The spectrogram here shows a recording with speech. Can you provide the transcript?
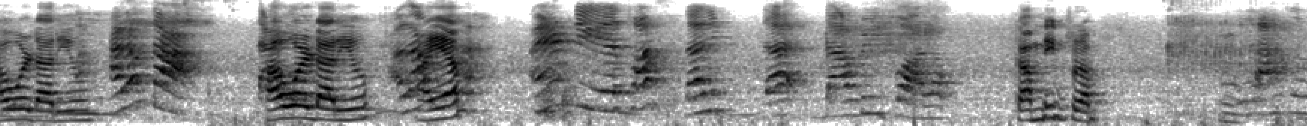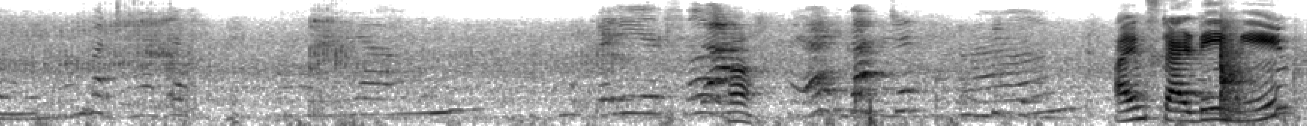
How old are you? How old are you? I am I am. coming from. Hmm. Huh. I am studying in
